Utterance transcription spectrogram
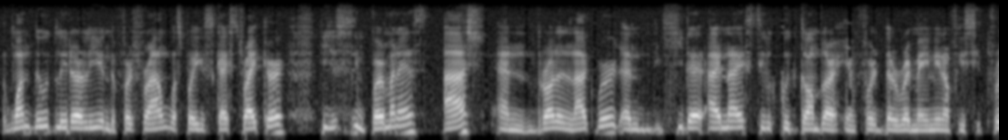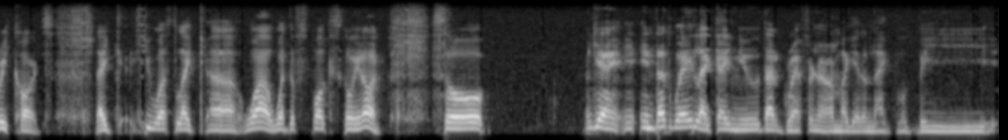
one dude literally in the first round was playing Sky Striker. He uses Impermanence, Ash, and Rotten Lackbird, and he and I still could Gunblor him for the remaining of his three cards. Like he was like, uh, wow, what the fuck is going on? So yeah, in, in that way, like I knew that Grepher Armageddon Knight would be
